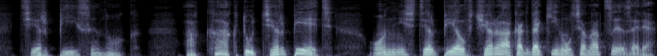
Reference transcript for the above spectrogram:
— «Терпи, сынок». А как тут терпеть? Он не стерпел вчера, когда кинулся на Цезаря.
